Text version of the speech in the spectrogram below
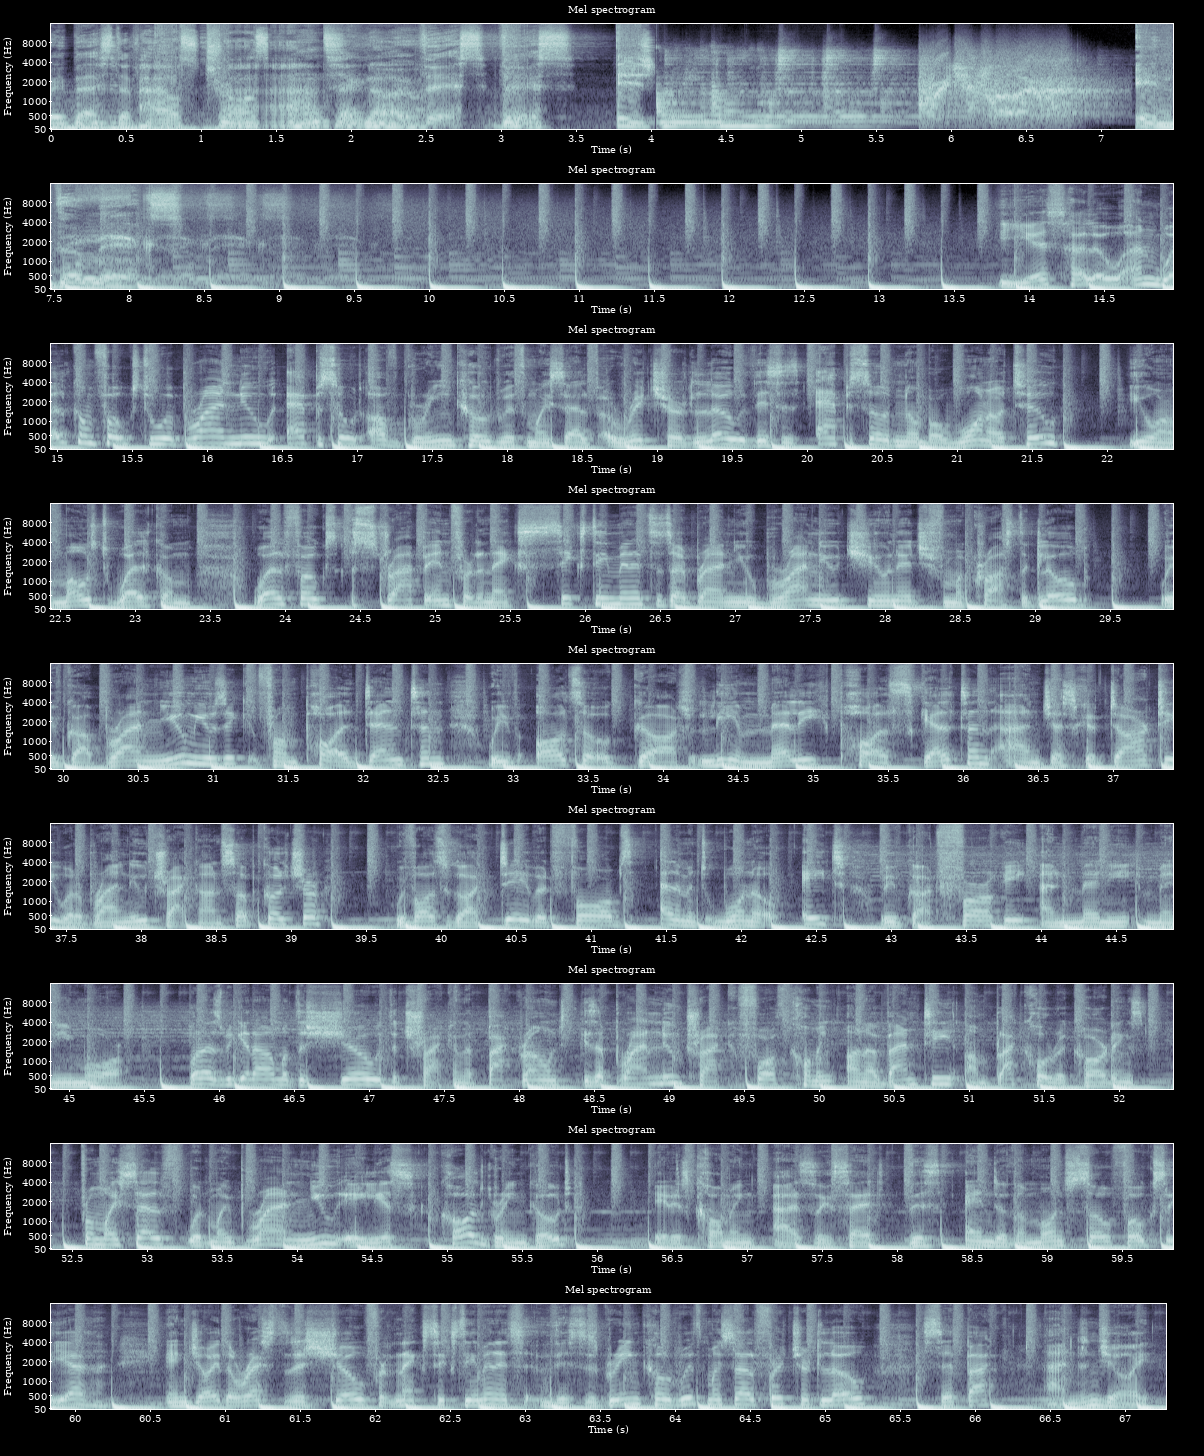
very best of house, trance, and techno. This, this is Richard Lowe in the mix. Yes, hello, and welcome, folks, to a brand new episode of Green Code with myself, Richard Lowe. This is episode number 102. You are most welcome. Well, folks, strap in for the next 60 minutes as I brand new, brand new tunage from across the globe. We've got brand new music from Paul Denton. We've also got Liam Melly, Paul Skelton, and Jessica Doherty with a brand new track on Subculture. We've also got David Forbes, Element 108, we've got Fergie, and many, many more. But as we get on with the show, the track in the background is a brand new track forthcoming on Avanti on Black Hole Recordings from myself with my brand new alias called Green Code. It is coming, as I said, this end of the month. So, folks, yeah, enjoy the rest of the show for the next 60 minutes. This is Green Code with myself, Richard Lowe. Sit back and enjoy.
